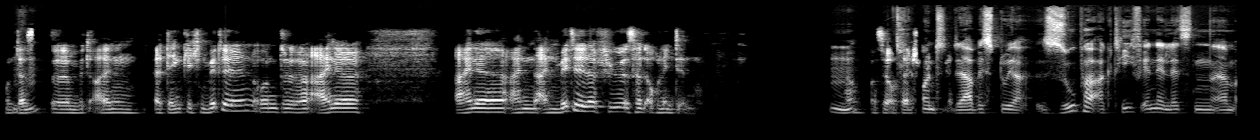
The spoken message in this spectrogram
Und mhm. das äh, mit allen erdenklichen Mitteln und äh, eine eine ein, ein Mittel dafür ist halt auch LinkedIn. Mhm. Ja, ja und da bist du ja super aktiv in den letzten ähm,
